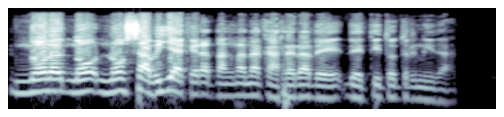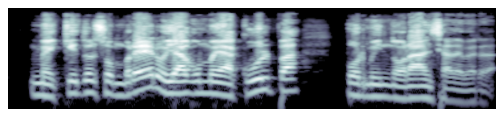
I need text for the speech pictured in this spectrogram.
No, no, no sabía que era tan grande la carrera de, de Tito Trinidad. Me quito el sombrero y hago mea culpa por mi ignorancia, de verdad.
